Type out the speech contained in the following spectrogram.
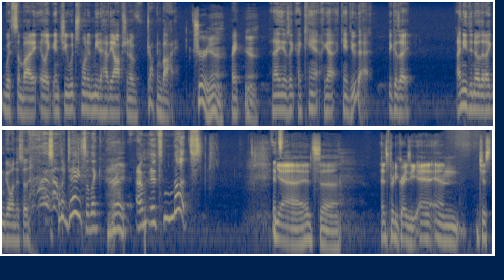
with somebody like and she would just wanted me to have the option of dropping by Sure. Yeah. right Yeah. And I was like, I can't, I got, I can't do that because I, I need to know that I can go on this other, this other day. So like, Right. um, it's nuts. It's- yeah, it's uh, it's pretty crazy, and, and just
